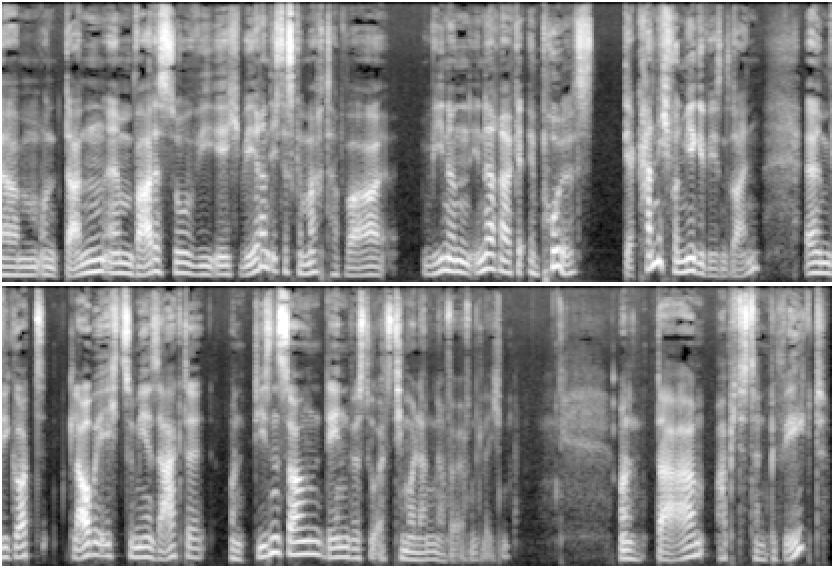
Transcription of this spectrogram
Ähm, und dann ähm, war das so, wie ich, während ich das gemacht habe, war wie ein innerer Impuls, der kann nicht von mir gewesen sein, ähm, wie Gott, glaube ich, zu mir sagte, und diesen Song, den wirst du als Timo Langner veröffentlichen. Und da habe ich das dann bewegt.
